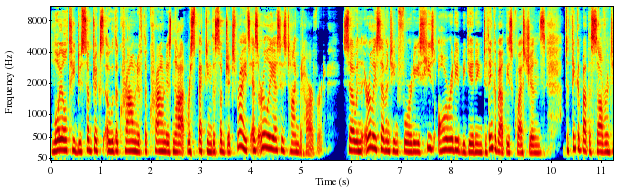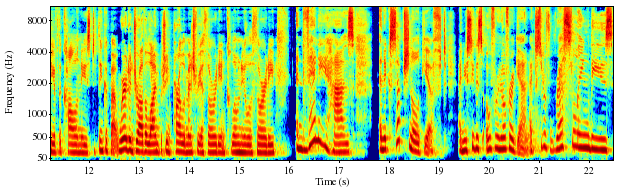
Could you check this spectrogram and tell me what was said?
loyalty do subjects owe the crown if the crown is not respecting the subject's rights as early as his time at Harvard. So in the early 1740s, he's already beginning to think about these questions, to think about the sovereignty of the colonies, to think about where to draw the line between parliamentary authority and colonial authority. And then he has an exceptional gift. And you see this over and over again at sort of wrestling these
